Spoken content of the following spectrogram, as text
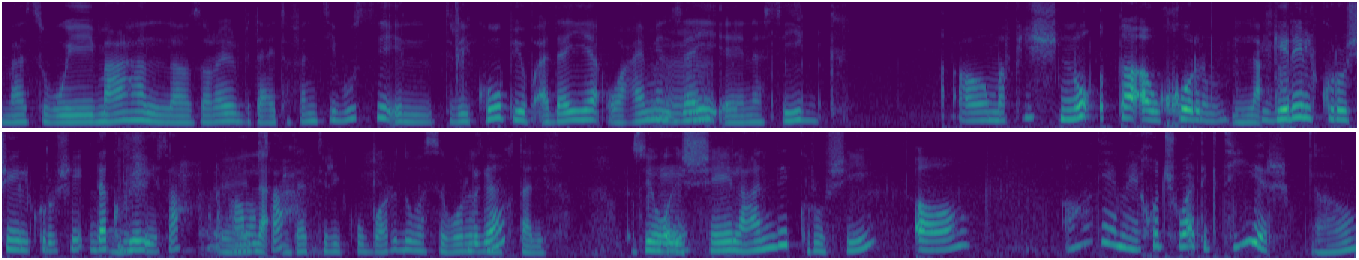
بس ومعاها الزراير بتاعتها. فانتي بصي التريكو بيبقى ضيق وعامل زي آه، نسيج. آه مفيش نقطة أو خرم. لا. غير الكروشيه الكروشيه. ده كروشيه صح؟ آه، لا صح. ده تريكو برضو بس غرز؟ مختلفة. بصي هو. الشال عندك كروشيه. أه. آه دي ما ياخدش وقت كتير. أهو.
